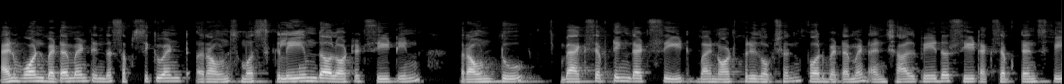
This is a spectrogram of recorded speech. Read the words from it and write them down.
And want betterment in the subsequent round must claim the allotted seat in round two by accepting that seat by not freeze option for betterment and shall pay the seat acceptance fee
